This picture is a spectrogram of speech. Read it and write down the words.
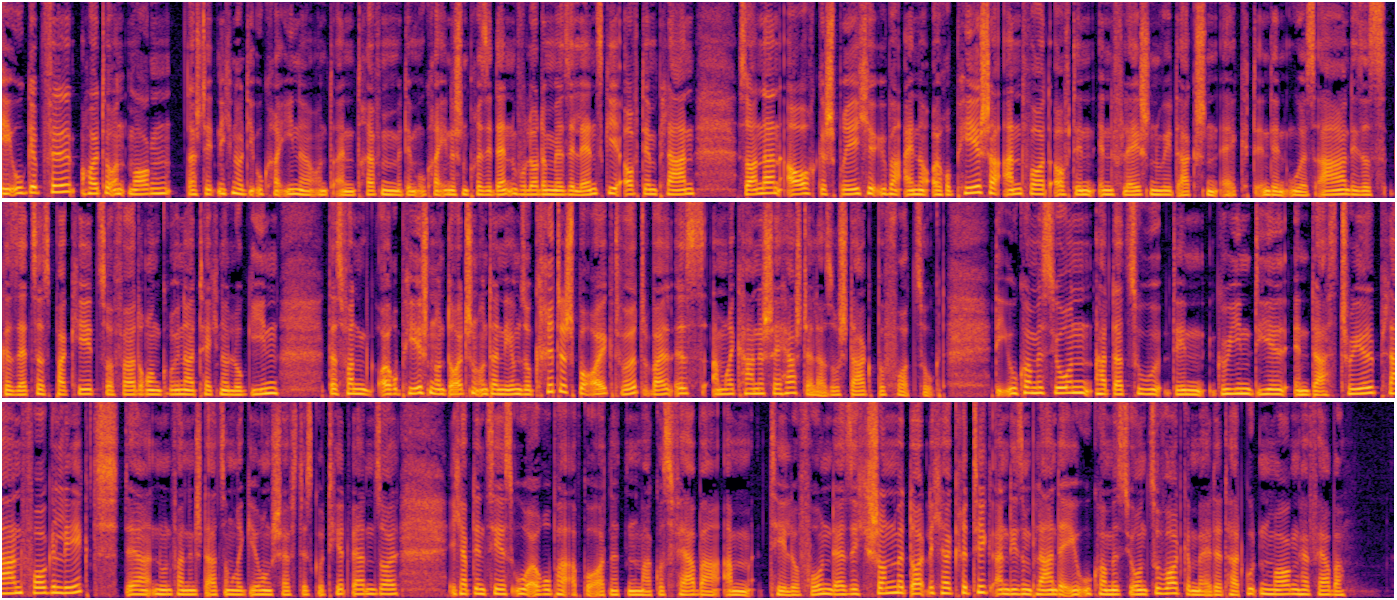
EU-Gipfel heute und morgen, da steht nicht nur die Ukraine und ein Treffen mit dem ukrainischen Präsidenten Volodymyr Zelensky auf dem Plan, sondern auch Gespräche über eine europäische Antwort auf den Inflation Reduction Act in den USA, dieses Gesetzespaket zur Förderung grüner Technologien, das von europäischen und deutschen Unternehmen so kritisch beäugt wird, weil es amerikanische Hersteller so stark bevorzugt. Die EU-Kommission hat dazu den Green Deal Industrial Plan vorgelegt, der nun von den Staats- und Regierungschefs diskutiert werden soll. Ich habe den CSU-Europaabgeordneten Markus Ferber am Telefon, der sich schon mit deutlicher Kritik an diesem Plan der EU-Kommission zu Wort gemeldet hat. Guten Morgen, Herr Ferber.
